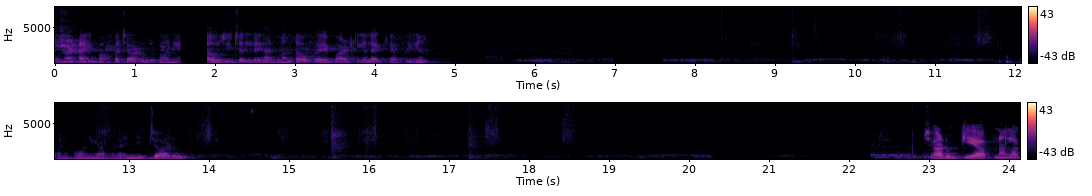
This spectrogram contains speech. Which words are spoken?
ਉਹਨਾਂ ਟਾਈਮ ਆਪਾਂ ਝਾੜੂ ਲਗਾਉਣੇ ਆ ਆਓ ਜੀ, ਚੱਲੇ ਹਰਮਨ ਤਾਂ ਉਹ ਗਏ ਬਾਲਟੀਆਂ ਲੈ ਕੇ ਆਪਣੀਆਂ। ਆਪਾਂ ਲਗਾਉਣੇ ਆ ਆਪਣਾ ਇੰਨੇ ਝਾੜੂ। ਝਾੜੂ ਗਿਆ ਆਪਣਾ ਲੱਗ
